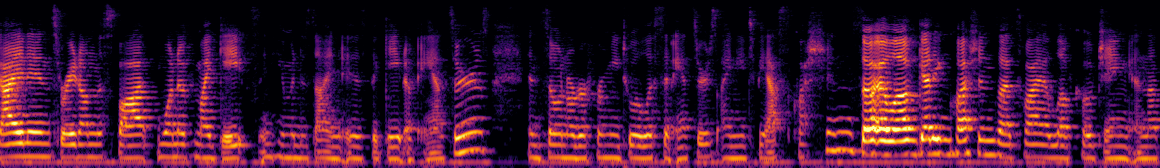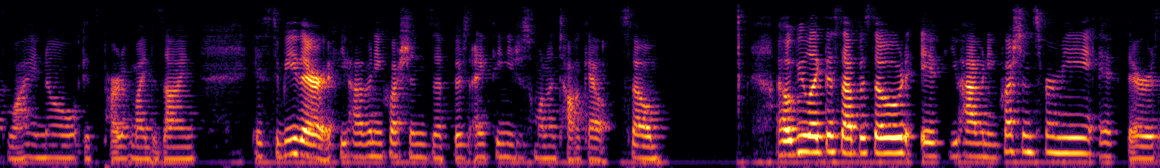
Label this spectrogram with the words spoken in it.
guidance right on the spot. One of my gates in human design is the gate of answers. And so, in order for me to elicit answers, I need to be asked questions. So, I love getting questions. That's why I love coaching. And that's why I know it's part of my design is to be there if you have any questions, if there's anything you just want to talk out. So, I hope you like this episode. If you have any questions for me, if there's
